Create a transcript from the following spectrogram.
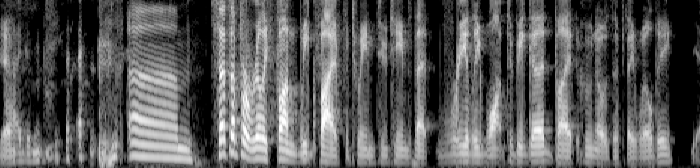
Yeah, I didn't see that. Um, sets up for a really fun week five between two teams that really want to be good, but who knows if they will be. yeah.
